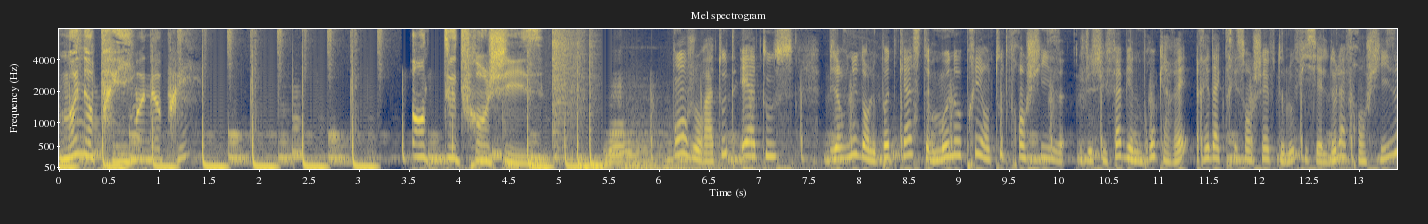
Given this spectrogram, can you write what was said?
Monoprix. Monoprix. En toute franchise. Bonjour à toutes et à tous. Bienvenue dans le podcast Monoprix en toute franchise. Je suis Fabienne Brocaret, rédactrice en chef de l'officiel de la franchise.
